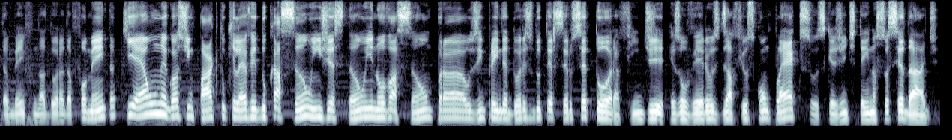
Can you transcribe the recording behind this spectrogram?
também fundadora da Fomenta, que é um negócio de impacto que leva educação em gestão e inovação para os empreendedores do terceiro setor, a fim de resolver os desafios complexos que a gente tem na sociedade.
